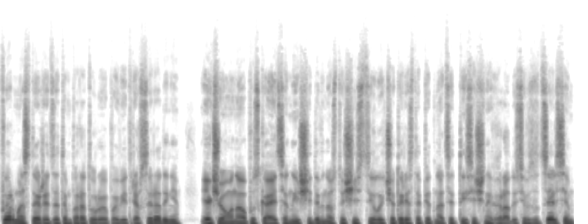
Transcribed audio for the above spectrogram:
Ферма стежить за температурою повітря всередині. Якщо вона опускається нижче 96,415 тисячних градусів за Цельсієм,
